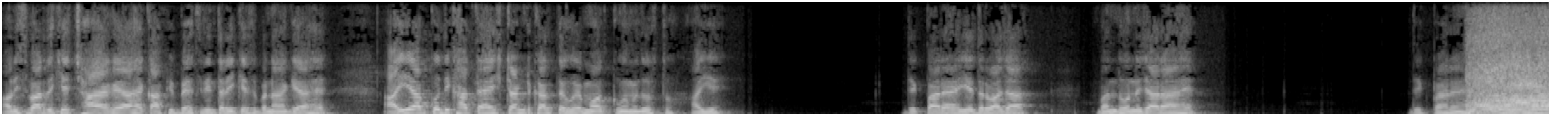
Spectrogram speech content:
और इस बार देखिए, छाया गया है, काफ़ी बेहतरीन तरीके से बनाया गया है। आइए आपको दिखाते हैं स्टंट करते हुए मौत कुएँ में दोस्तों। आइए। देख पा रहे हैं, ये दरवाज़ा बंद होने जा रहा है। देख पा रहे हैं।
